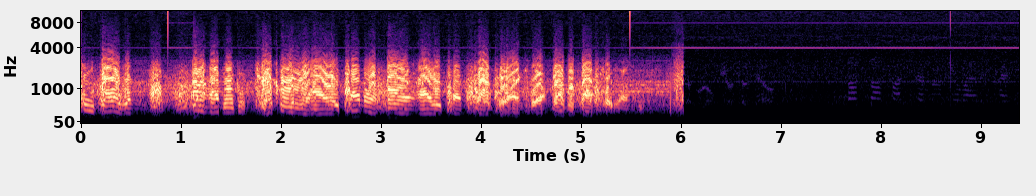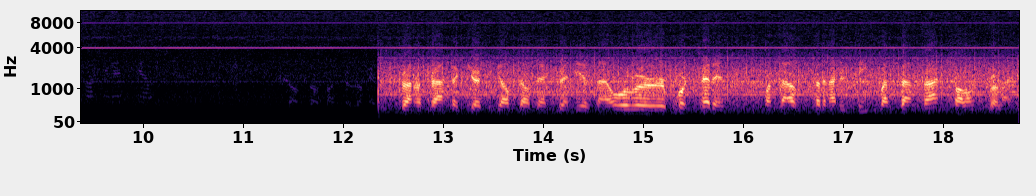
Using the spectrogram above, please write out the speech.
3,300, directly over Highway 10, we're following Highway 10 south to Orangeville, Bravo Foxtrot Yankee. Toronto traffic, Cherokee Golf Delta Extra India is now over Port Credit, 1,700 feet, westbound track, following shoreline.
